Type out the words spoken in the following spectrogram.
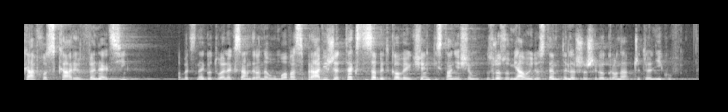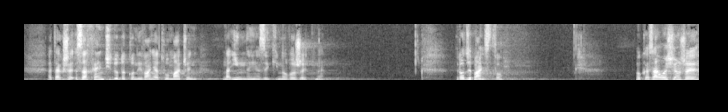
Ca' Foscari w Wenecji, obecnego tu Aleksandra Naumowa, sprawi, że tekst zabytkowej księgi stanie się zrozumiały i dostępny dla szerszego grona czytelników, a także zachęci do dokonywania tłumaczeń na inne języki nowożytne. Drodzy Państwo, okazało się, że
